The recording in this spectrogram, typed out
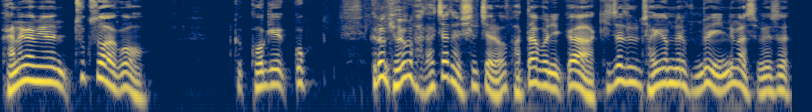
가능하면 축소하고 그 거기에 꼭 그런 교육을 받았잖아요 실제로 받다 보니까 기자들도 자기검열이 분명히 있는 것 같습니다. 그래서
